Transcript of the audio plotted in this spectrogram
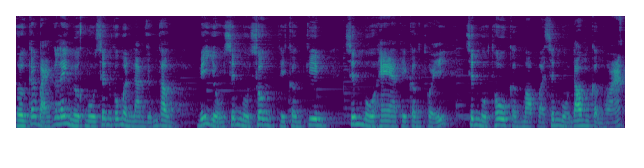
thường các bạn cứ lấy ngược mùa sinh của mình làm dụng thần ví dụ, sinh mùa xuân thì cần kim, sinh mùa hè thì cần thủy, sinh mùa thu cần mộc và sinh mùa đông cần hỏa.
